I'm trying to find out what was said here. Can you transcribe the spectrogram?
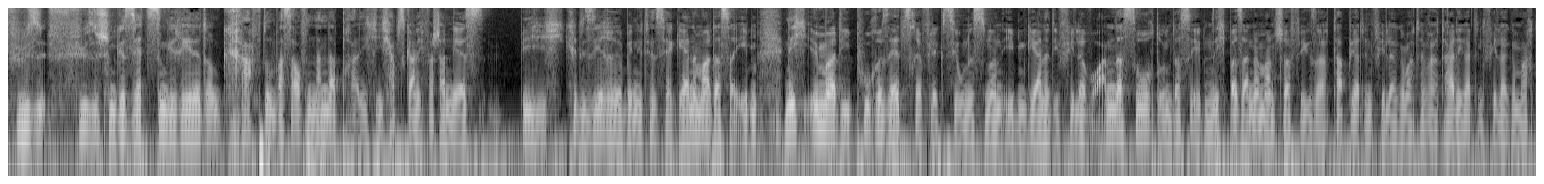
physischen Gesetzen geredet und Kraft und was aufeinanderprallt. Ich, ich habe es gar nicht verstanden. Er ist, wie ich kritisiere Benitez ja gerne mal, dass er eben nicht immer die pure Selbstreflexion ist, sondern eben gerne die Fehler woanders sucht und das eben nicht bei seiner Mannschaft. Wie gesagt, Tapia hat den Fehler gemacht, der Verteidiger hat den Fehler gemacht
